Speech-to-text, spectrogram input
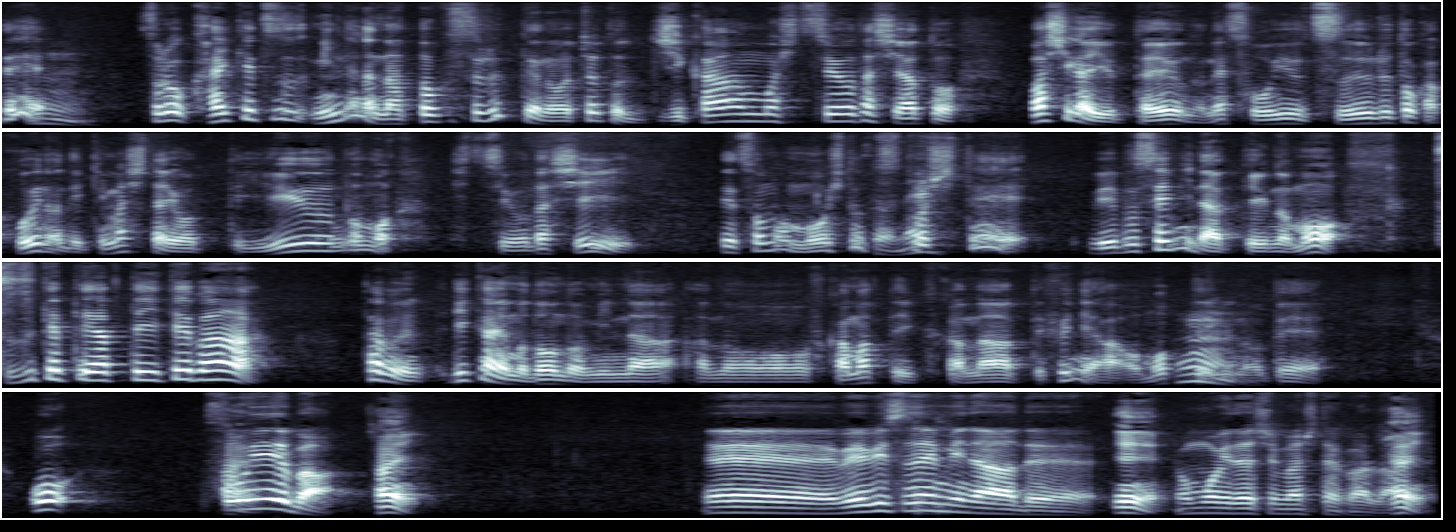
で、うん。それを解決みんなが納得するっていうのはちょっと時間も必要だしあと和紙が言ったようなねそういうツールとかこういうのができましたよっていうのも必要だしでそのもう一つとして、ウェブセミナーっていうのも続けてやっていけば多分理解もどんどんみんなあの深まっていくかなっていうふうには思っているので、おそういえば、はい。えーウェビセミナーでええ。思い出しましたから、はい。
